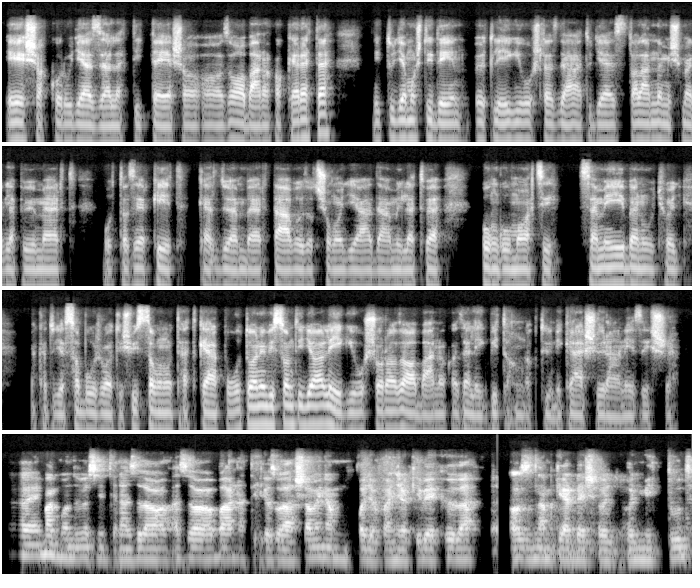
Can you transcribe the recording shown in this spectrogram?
és akkor ugye ezzel lett így teljes az Albának a kerete. Itt ugye most idén öt légiós lesz, de hát ugye ez talán nem is meglepő, mert ott azért két kezdőember távozott Somogyi Ádám, illetve Pongó Marci személyében, úgyhogy meg hát ugye Szabó Zsolt is visszavonult, tehát kell pótolni, viszont így a légió sor az Albának az elég bitangnak tűnik első ránézésre. Én megmondom őszintén ezzel a, ezzel a Barnett igazolással, még nem vagyok annyira kivékülve. Az nem kérdés, hogy, hogy mit tud,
